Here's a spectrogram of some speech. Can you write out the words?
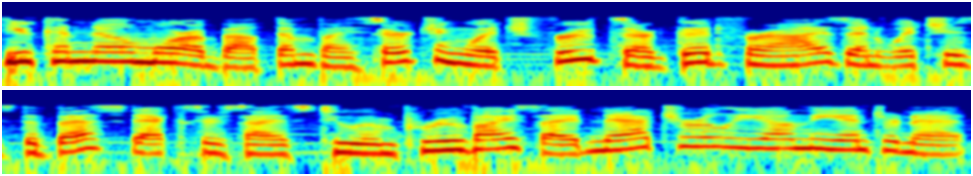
You can know more about them by searching which fruits are good for eyes and which is the best exercise to improve eyesight naturally on the internet.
